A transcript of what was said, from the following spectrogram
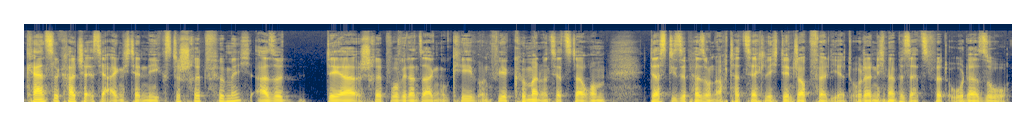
Cancel Culture ist ja eigentlich der nächste Schritt für mich. Also der Schritt, wo wir dann sagen, okay, und wir kümmern uns jetzt darum, dass diese Person auch tatsächlich den Job verliert oder nicht mehr besetzt wird oder so.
